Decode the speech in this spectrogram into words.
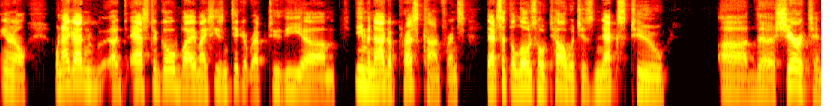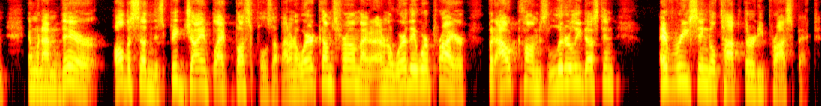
you know when I got uh, asked to go by my season ticket rep to the um, Imanaga press conference, that's at the Loews Hotel, which is next to uh, the Sheraton. And when I'm there, all of a sudden this big giant black bus pulls up. I don't know where it comes from. I, I don't know where they were prior, but out comes literally Dustin, every single top 30 prospect.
